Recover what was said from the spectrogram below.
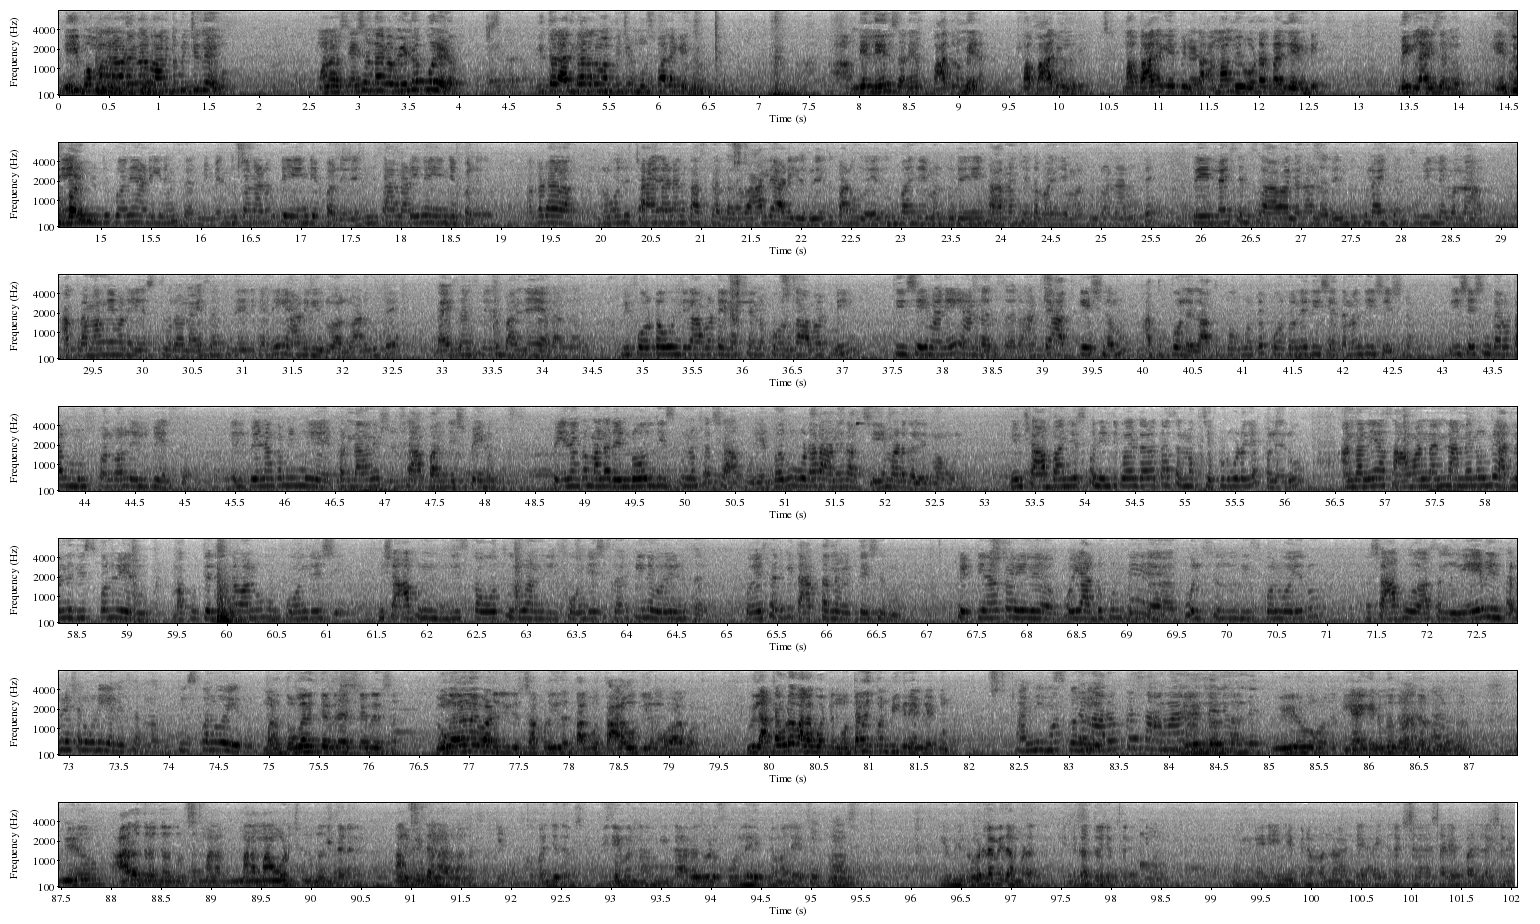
నీ బొమ్మగా పడగా అనిపించింది. లేవు మన స్టేషన్ దాకా వేయడో పోలేడు. ఇద్దరు అధికారులు పంపించి మున్సిపాలిటీకి నేను లేదు సార్ నేను బాత్రూమ్ పోయినా. మా భార్య ఉన్నది. మా భార్య చెప్పినాడు అమ్మ మీరు హోటల్ బంద్ చేయండి. మీకు లైసెన్స్ ఎందుకు బంద్ ఎందుకని అడిగినాం సార్ మేము. ఎందుకని అడిగితే ఏం చెప్పలేదు. ఎన్నిసార్లు అడిగినా ఏం చెప్పలేదు. అక్కడ రోజు ఛాయ్ తాగడానికి వస్తారు కదా వాళ్ళే అడిగారు ఎందుకు అడుగు? ఎందుకు బంద్ చేయమంటారు ఏ కారణం చేత బంద్ చేయమంటారు అని అడిగితే ట్రేడ్ లైసెన్స్ కావాలని అన్నారు. ఎందుకు లైసెన్స్? వీళ్ళు ఏమన్నా అక్రమంగా ఏమైనా చేస్తురా లైసెన్స్ దేనికని అడిగిరు వాళ్ళు. అడిగితే లైసెన్స్ లేదు బంద్ చేయాలన్నారు. మీ ఫోటో ఉంది కాబట్టి ఎలక్షన్లో కోరు కాబట్టి తీసేయమని అన్నారు సార్. అంటే అతికేసినాం అతుక్కోలేదు. అతుక్కోకుంటే ఫోటోనే తీసేద్దామని తీసేసినాం. తీసేసిన తర్వాత వాళ్ళు మున్సిపల్ వాళ్ళు వెళ్ళిపోయారు సార్. వెళ్ళిపోయినాక మేము ఎప్పటిలాగానే షాప్ బంద్ చేసి పోయినాం. పోయినాక మళ్ళీ రెండు రోజులు తీసుకున్నాం సార్ షాపు. ఎవ్వరు కూడా రాలేరు. అది చేయం అడగలేరు మమ్మల్ని. మేము షాప్ బంద్ చేసుకొని ఇంటికి పోయిన తర్వాత అసలు మాకు చెప్పుడు కూడా చెప్పలేరు. అందులోనే ఆ సామాన్లు అన్నీ అందులో ఉన్నాయి అట్లనే తీసుకొని వేరు మాకు తెలిసిన వాళ్ళు ఫోన్ చేసి మీ షాపుని తీసుకుపోతురు అని ఫోన్ చేసేసరికి ఈయన పోయిండు సార్. పోయేసరికి ట్రాక్టర్లో పెట్టేసారు పెట్టినాక పోయి అడ్డుకుంటే పోలీసులు తీసుకొని పోయారు షాపు అసలు ఏమి ఇన్ఫర్మేషన్ కూడా ఇవ్వలేదు సార్ మాకు. తీసుకొని పోయారు మన దొంగలు సార్. దొంగలనే వాడు అప్పుడు తల తాళము గీలము వాడకూడతాం వీళ్ళు అట్లా కూడా వాళ్ళ కొట్టి మొత్తం ఎత్తుకొని పీకి ఏం లేకుండా. అన్ని తీసుకొని. వీడు ఎనిమిదో తరగతి చదువుతుంది సార్. వీడు ఆరో తరగతి చదువుతుంది సార్. మన మన మా ఓడించుకుంటున్నాం గీత సార్. నగర్. ఆ, గీత నారాయణ సార్. ఒక పని చేద్దాం సార్. నేనేమన్నా మీకు ఆ రోజు కూడా ఫోన్లో చెప్పినా మళ్ళీ సార్. ఇక మీరు రోడ్ల మీద అమ్మడద్దు ఎందుకు అర్థం చెప్తాను? మీకు నేనేం చెప్పినా మొన్న అంటే ఐదు లక్షలైనా సరే పది లక్షలైనా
